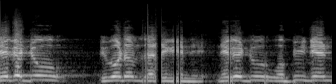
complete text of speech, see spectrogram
నెగటివ్ ఇవ్వడం జరిగింది. నెగటివ్ ఒపీనియన్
